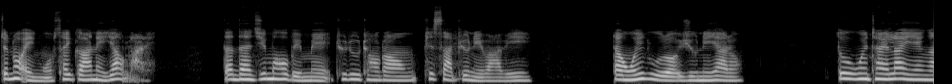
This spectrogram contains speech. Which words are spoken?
ကျွန်တော်အိမ်ကိုစိုက်ကားနဲ့ရောက်လာတယ်တန်တန်ကြီးမဟုတ်ပေမဲ့ထူးထူးထောင်ထောင်ဖြစ်စပြုတ်နေပါပြီတောင်ဝင်းကူတော့ယူနေရတော့သူဝင်ထိုင်လိုက်ရင်က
